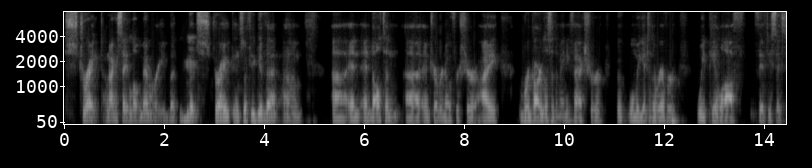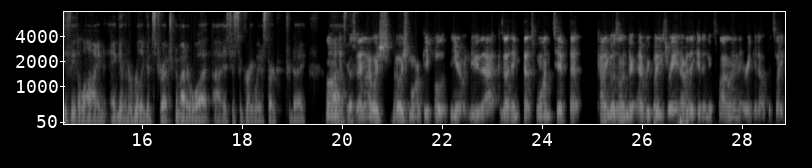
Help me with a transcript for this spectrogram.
straight. I'm not going to say low memory, but mm-hmm. but straight. And so if you give that, um, uh, and and Dalton uh, and Trevor know for sure. I, regardless of the manufacturer, when we get to the river, we peel off 50, 60 feet of line and give it a really good stretch, no matter what. Uh, it's just a great way to start your day. 100%. I wish I wish more people you know knew that because I think that's one tip that kind of goes under everybody's radar. They get a new fly line, they rig it up. It's like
